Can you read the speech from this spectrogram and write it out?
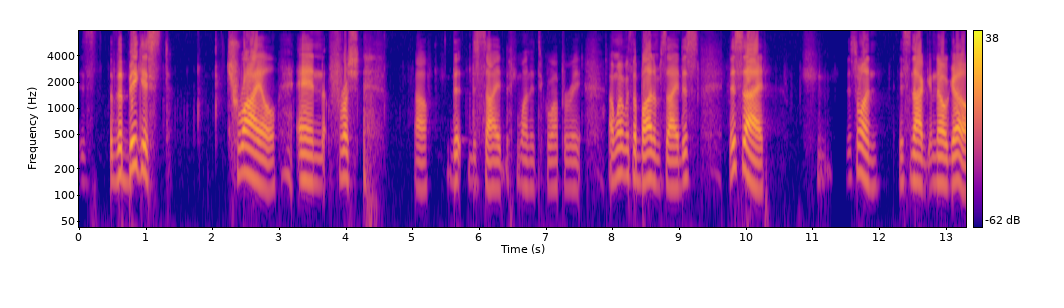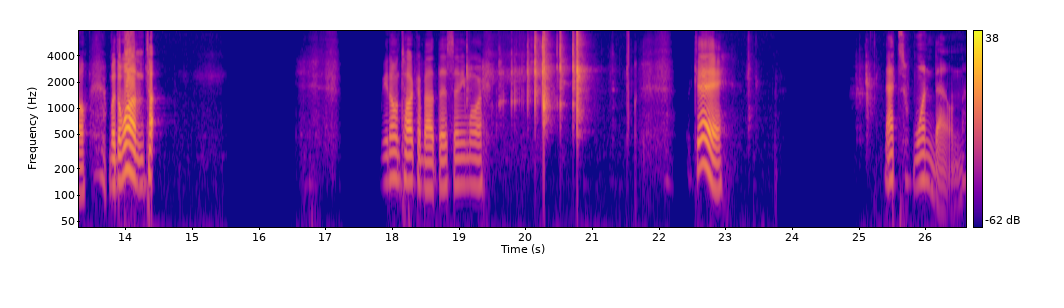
is the biggest trial and frustration. Oh, th this side wanted to cooperate. I went with the bottom side. This this side, this one, it's not no go. But the one top. We don't talk about this anymore. Okay. That's one down.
